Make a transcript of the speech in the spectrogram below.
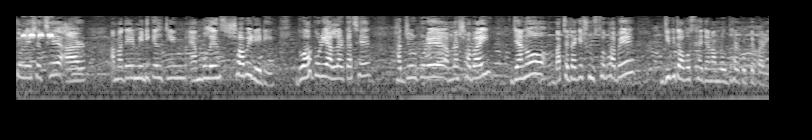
চলে এসেছে আর আমাদের মেডিকেল টিম, অ্যাম্বুলেন্স সবই রেডি। দোয়া করি আল্লাহর কাছে, হাত জোর করে আমরা সবাই যেন বাচ্চাটাকে সুস্থভাবে জীবিত অবস্থায় যেন আমরা উদ্ধার করতে পারি।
